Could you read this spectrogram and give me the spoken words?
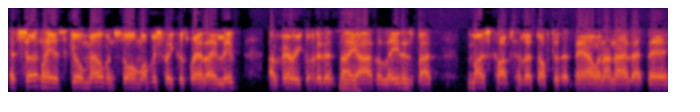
it's certainly a skill. Melbourne Storm, obviously, because where they live, are very good at it. They mm. are the leaders, but most clubs have adopted it now, and I know that their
